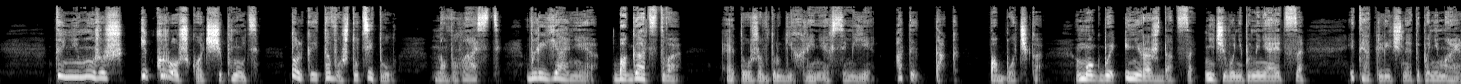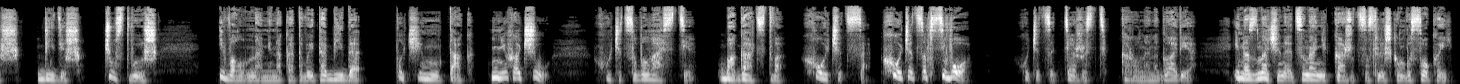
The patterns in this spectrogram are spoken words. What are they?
Ты не можешь и крошку отщипнуть, только и того, что титул. Но власть, влияние, богатство — это уже в других линиях семьи. А ты так, побочка. Мог бы и не рождаться, ничего не поменяется. И ты отлично это понимаешь, видишь, чувствуешь. И волнами накатывает обида. Почему так? Не хочу. Хочется власти, богатства. Хочется, хочется всего. Хочется тяжесть короны на голове. И назначенная цена не кажется слишком высокой.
